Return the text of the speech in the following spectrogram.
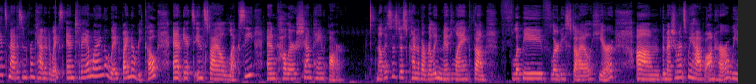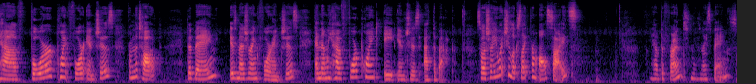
it's Madison from Canada Wigs, and today I'm wearing a wig by Noriko, and it's in style Lexy and color Champagne R. Now this is just kind of a really mid-length, um, flippy, flirty style here. Um, the measurements we have on her, we have 4.4 inches from the top. The bang is measuring 4 inches, and then we have 4.8 inches at the back. So I'll show you what she looks like from all sides. We have the front, these nice bangs.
